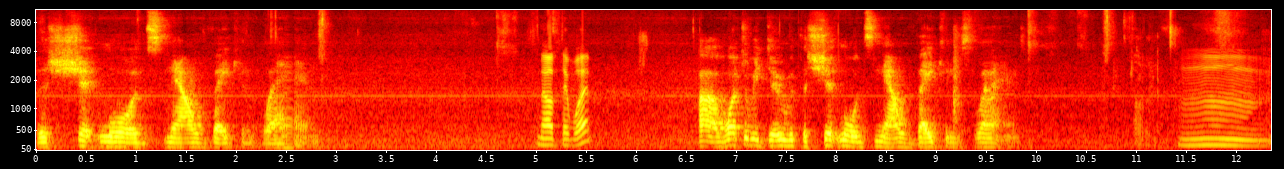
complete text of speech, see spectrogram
the shitlord's now vacant land? Now they what? Uh, what do we do with the shitlord's now vacant land? Hmm.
